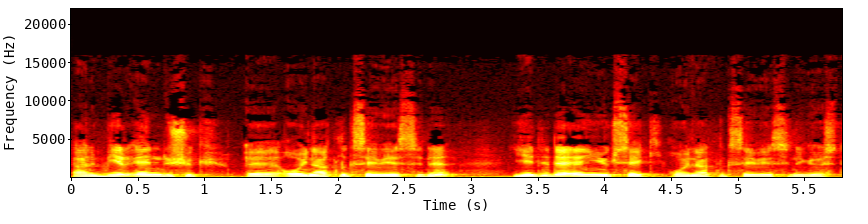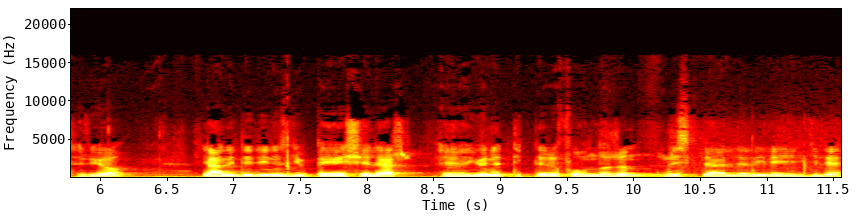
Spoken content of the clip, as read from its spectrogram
Yani bir en düşük e, oynaklık seviyesini, 7 de en yüksek oynaklık seviyesini gösteriyor. Yani dediğiniz gibi PYŞ'ler e, yönettikleri fonların risk değerleriyle ilgili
